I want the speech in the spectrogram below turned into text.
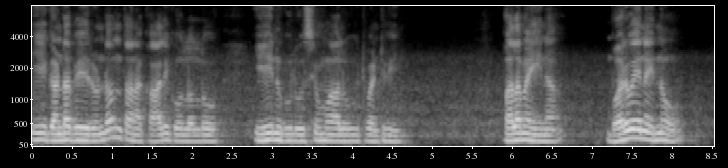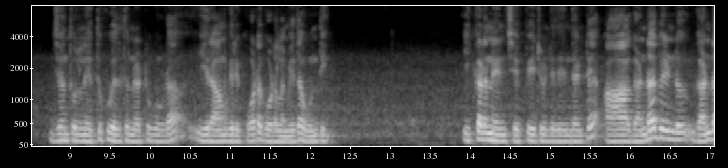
ఈ గండభేరుండం తన కాలిగోళ్ళల్లో ఏనుగులు సింహాలు ఇటువంటివి బలమైన బరువైన ఎన్నో జంతువులను ఎత్తుకు వెళ్తున్నట్టు కూడా ఈ రామగిరి కోట గోడల మీద ఉంది. ఇక్కడ నేను చెప్పేటువంటిది ఏంటంటే ఆ గండబెండు గండ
